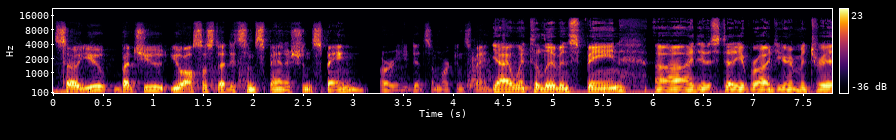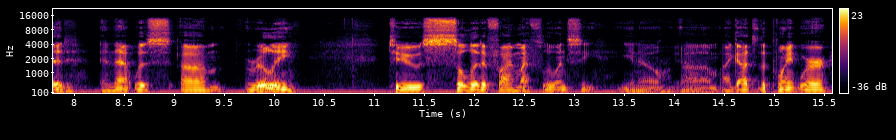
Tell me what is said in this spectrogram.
So you, but you, you also studied some Spanish in Spain, or you did some work in Spain. Yeah, I went to live in Spain. Uh, I did a study abroad year in Madrid, and that was um, really to solidify my fluency. You know, yeah. um, I got to the point where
